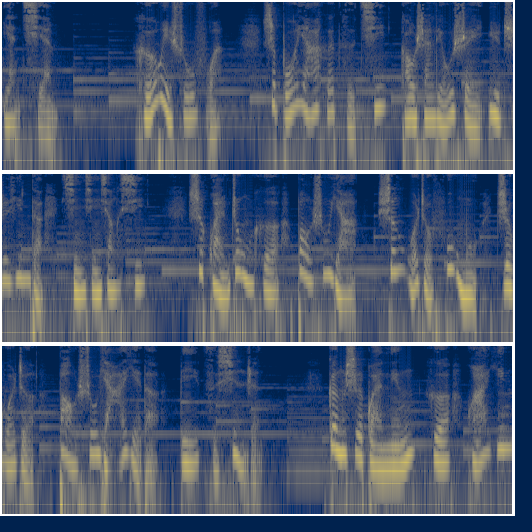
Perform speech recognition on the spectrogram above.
眼前。何为舒服啊？是伯牙和子期高山流水遇知音的惺惺相惜，是管仲和鲍叔牙生我者父母，知我者鲍叔牙也的彼此信任，更是管宁和华阴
